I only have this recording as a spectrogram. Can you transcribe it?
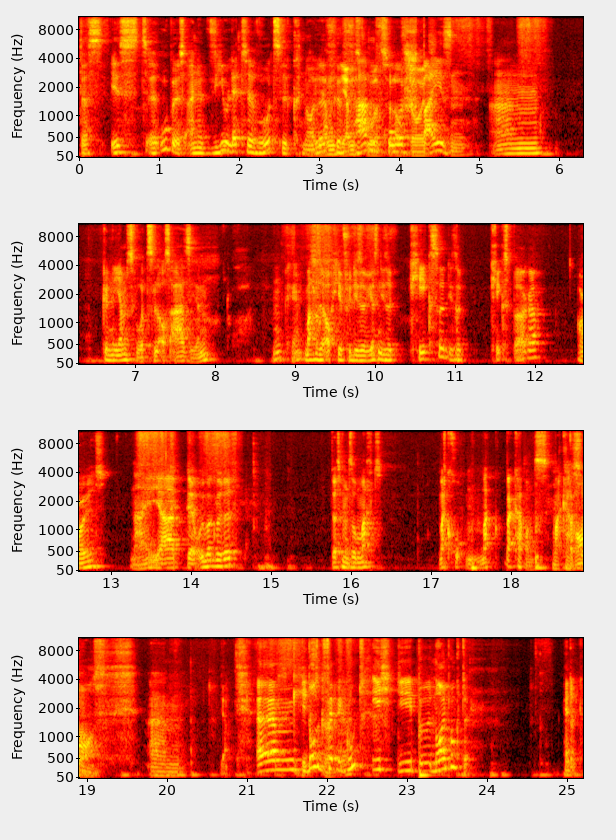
Das ist, äh, Ube ist eine violette Wurzelknolle Jam- für farbenfrohe. Speisen. Ähm, eine Jamswurzel aus Asien. Okay. Machen sie auch hier für diese, wie heißen diese Kekse, diese Keksburger? Oreos? Nein, ja, der Überbegriff, dass man so macht. Makro, Mak Macarons. Macarons. Ähm, ja. Ähm, die Dose gefällt mir gut. Ich gebe neun Punkte. Hendrik.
